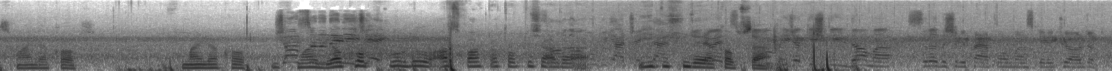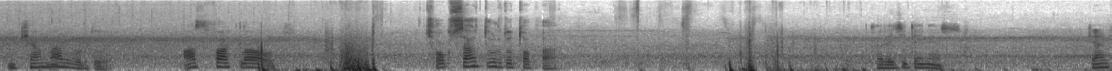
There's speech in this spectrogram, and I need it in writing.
İsmail Jakobs. İsmail. Şansını İsmail deneyecek. vurdu. Asfaltla top dışarıda. İyi düşünce Evet, Jakobs'a. iş değildi ama sıra dışı bir performans gerekiyordu. Mükemmel vurdu. Az farklı out. Çok sert vurdu topa. Kaleci Deniz. Genç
